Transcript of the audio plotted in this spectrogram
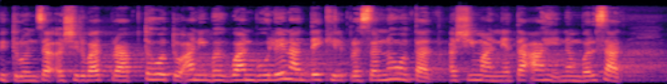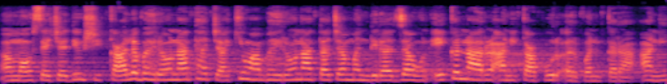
पितृंचा आशीर्वाद प्राप्त होतो आणि भगवान भोलेनाथ देखील प्रसन्न होतात अशी मान्यता आहे. नंबर सात. अमावस्याच्या दिवशी काल भैरवनाथाच्या किंवा भैरवनाथाच्या मंदिरात जाऊन एक नारळ आणि कापूर अर्पण करा आणि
